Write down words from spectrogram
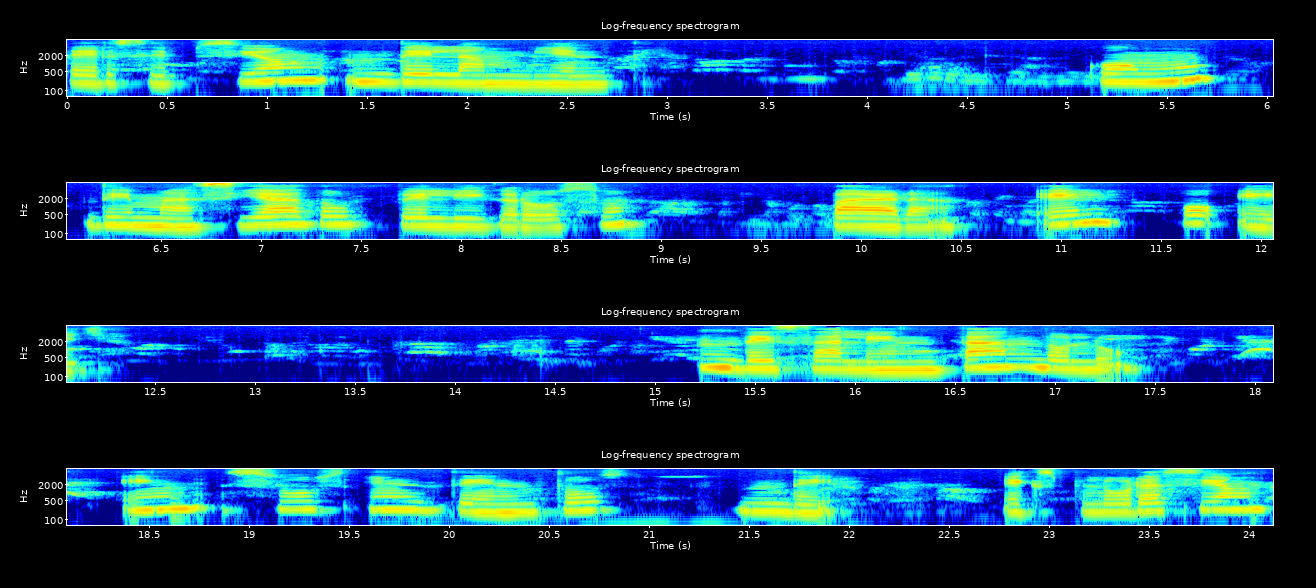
percepción del ambiente como demasiado peligroso para él o ella, desalentándolo en sus intentos de exploración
